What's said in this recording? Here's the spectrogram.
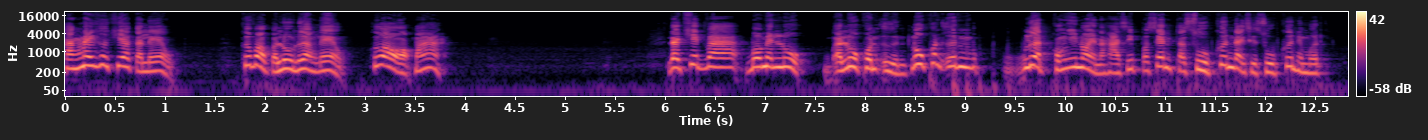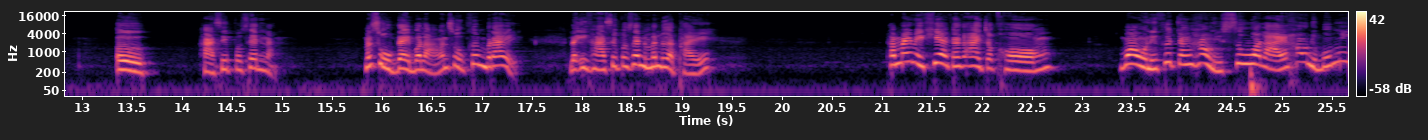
ข้างในคือเคลียร์กันแล้ว คือบอกกันรู้เรื่องแล้ว คือเอาออกมาแล้วคิดว่าบ่แม่นลูกลูกคนอื่น ลูกคนอื่นเลือดของอีหน่อยนะ50%ถ้าสูบขึ้นได้สิสูบขึ้นให้หมด เออ50%น่ะ มันสูบได้บ่ล่ะมันสูบขึ้นบ่ได้ แล้วอีกห้าสิบเปอร์เซ็นต์มันเลือดไผทำไมไม่เครียดกันกับไอ้ายเจ้าของว้านี่คือจังเฮานี่ซัวหลายเฮานี่บ่มี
